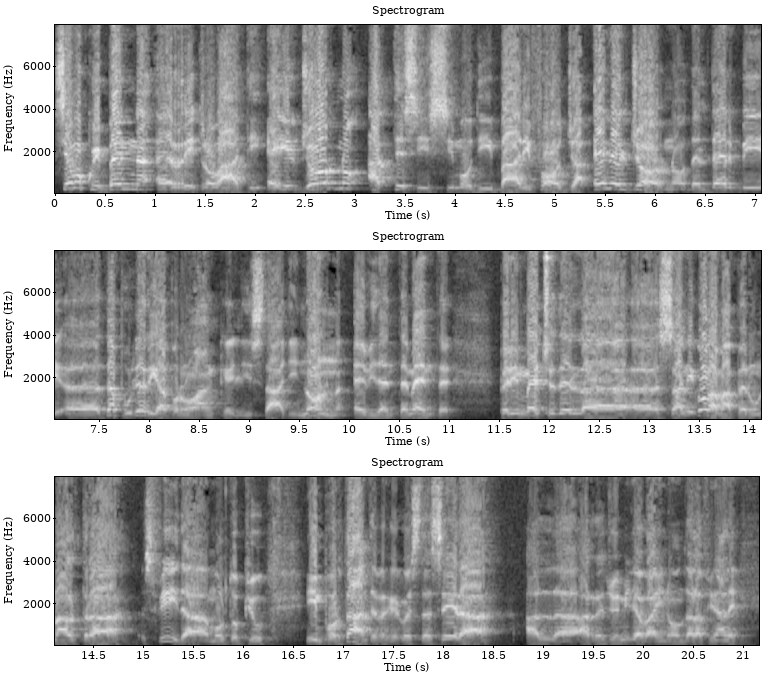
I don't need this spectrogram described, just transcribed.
Siamo qui ben ritrovati, è il giorno attesissimo di Bari Foggia e nel giorno del derby eh, da Puglia riaprono anche gli stadi, non evidentemente per il match del eh, San Nicola ma per un'altra sfida molto più importante perché questa sera al, a Reggio Emilia va in onda la finale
